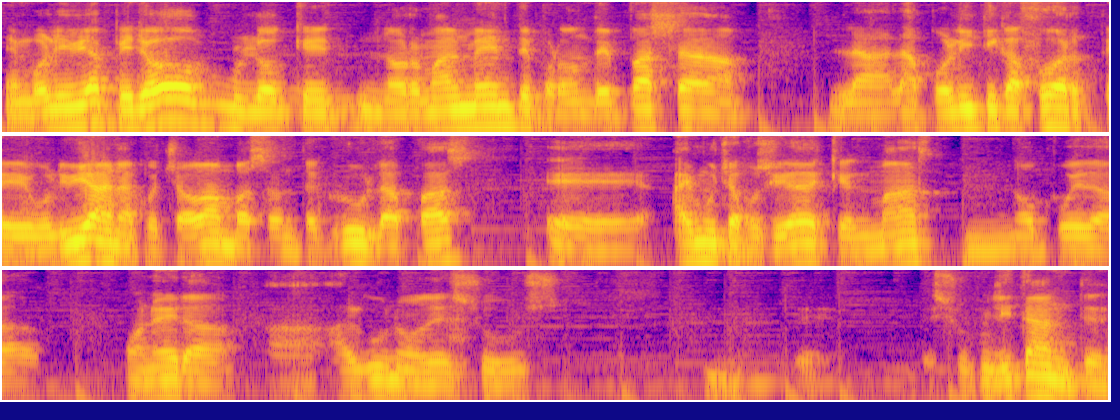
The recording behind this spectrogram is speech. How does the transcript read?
en Bolivia, pero lo que normalmente por donde pasa la, política fuerte boliviana, Cochabamba, Santa Cruz, La Paz, eh, hay muchas posibilidades que el MAS no pueda poner a, alguno de sus, militantes,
